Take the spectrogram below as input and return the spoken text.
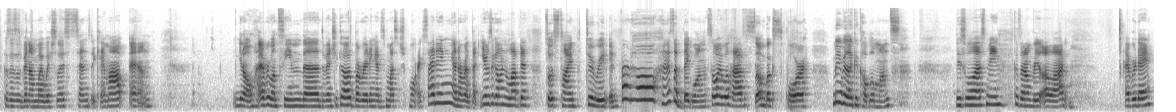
Because this has been on my wish list since it came out, and you know, everyone's seen the Da Vinci Code, but reading it is much more exciting, and I read that years ago and loved it, so it's time to read Inferno, and it's a big one, so I will have some books for maybe like a couple of months. These will last me, because I don't read a lot every day.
